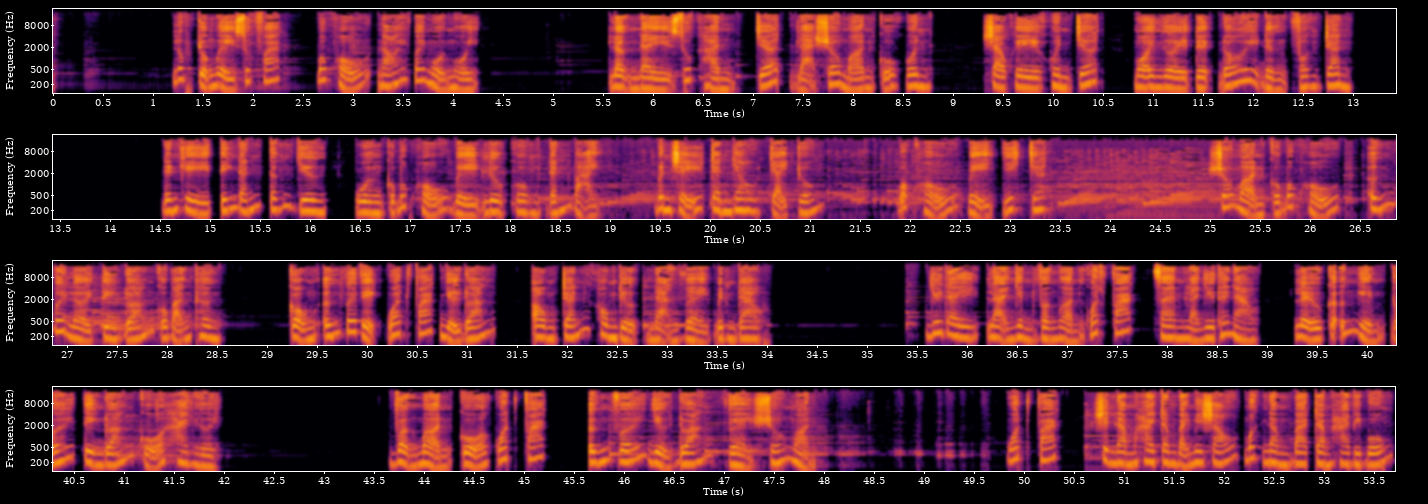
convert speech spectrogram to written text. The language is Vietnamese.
Lúc chuẩn bị xuất phát, bốc hổ nói với muội muội Lần này xuất hành chết là số mệnh của huynh. Sau khi huynh chết, mọi người tuyệt đối đừng phân tranh. Đến khi tiến đánh Tấn Dương, quân của bốc hổ bị Lưu Côn đánh bại. Binh sĩ tranh nhau chạy trốn. Bốc hổ bị giết chết số mệnh của bốc hữu ứng với lời tiên đoán của bản thân. Cũng ứng với việc quách phát dự đoán, ông tránh không được nạn về binh đao. Dưới đây lại nhìn vận mệnh quách phát xem là như thế nào, liệu có ứng nghiệm với tiên đoán của hai người. Vận mệnh của quách phát ứng với dự đoán về số mệnh. Quách phát sinh năm 276, mất năm 324,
